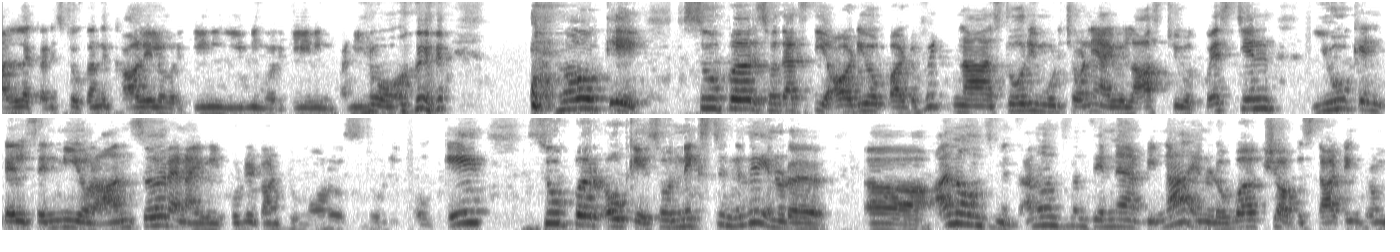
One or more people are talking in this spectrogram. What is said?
பல்ல கடிச்சிட்டு உட்காந்து காலையில ஒரு கிளீனிங் ஈவினிங் ஒரு கிளீனிங் பண்ணிடுவோம் okay super so that's the audio part of it நான் ஸ்டோரி முடிச்ச உடனே I will ask you a question you can tell send me your answer and I will put it on tomorrow story okay super okay so next என்னோட அனௌன்ஸ்மெண்ட்ஸ் அனௌன்ஸ்மெண்ட்ஸ் என்ன அப்படின்னா என்னோட workshop starting from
